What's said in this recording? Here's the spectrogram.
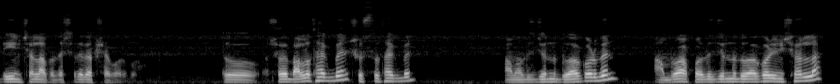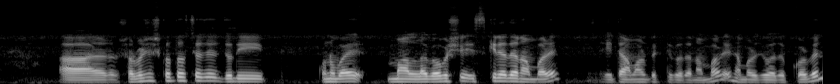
দিয়ে ইনশাল্লাহ আপনাদের সাথে ব্যবসা করব। তো সবাই ভালো থাকবেন, সুস্থ থাকবেন। আমাদের জন্য দোয়া করবেন। আমরাও আপনাদের জন্য দোয়া করি, ইনশাল্লাহ। আর সর্বশেষ কথা হচ্ছে যে, যদি কোনো ভাই মাল লাগে, অবশ্যই স্ক্রিনে দেওয়া নাম্বারে, এটা আমার ব্যক্তিগত নাম্বার, এই নাম্বারে যোগাযোগ করবেন।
